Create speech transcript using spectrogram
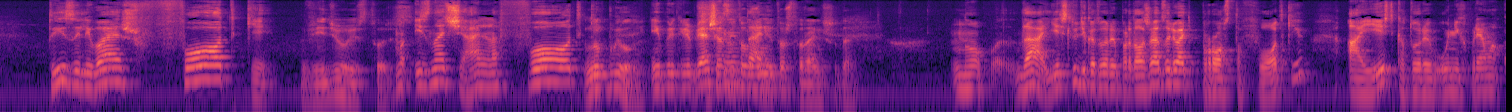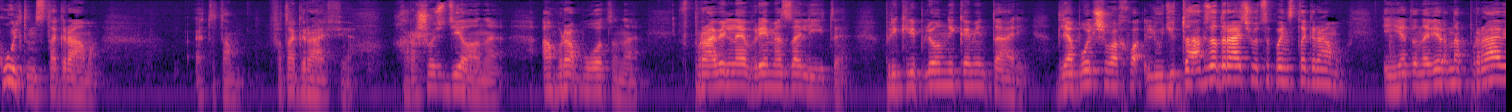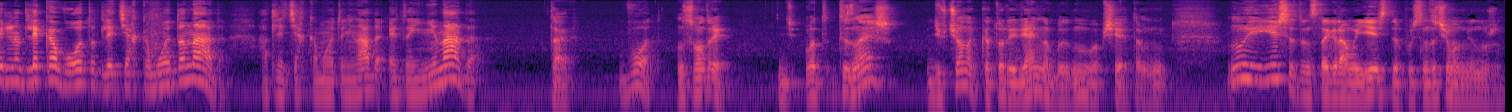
ты заливаешь фотки. Видео истории. Ну, изначально фотки. Ну, было. И прикрепляешь Сейчас это не то, что раньше, да. Ну, да, есть люди, которые продолжают заливать просто фотки, а есть, которые у них прямо культ Инстаграма. Это там фотография, хорошо сделанная, обработанная, в правильное время залитая, прикрепленный комментарий. Для большего охвата... Люди так задрачиваются по Инстаграму. И это, наверное, правильно для кого-то, для тех, кому это надо. А для тех, кому это не надо, это и не надо. Так, Вот. ну смотри. Вот ты знаешь девчонок, которые реально бы, ну, вообще там... Ну, и есть этот Инстаграм, и есть, допустим. Зачем он мне нужен?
